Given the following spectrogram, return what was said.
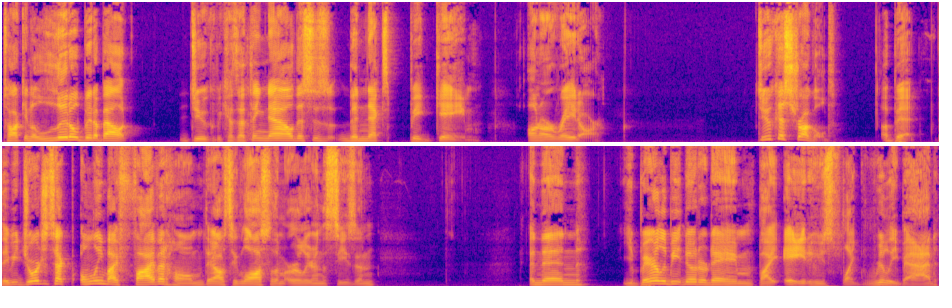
talking a little bit about Duke because I think now this is the next big game on our radar. Duke has struggled a bit. They beat Georgia Tech only by five at home. They obviously lost to them earlier in the season. And then you barely beat Notre Dame by eight, who's like really bad.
